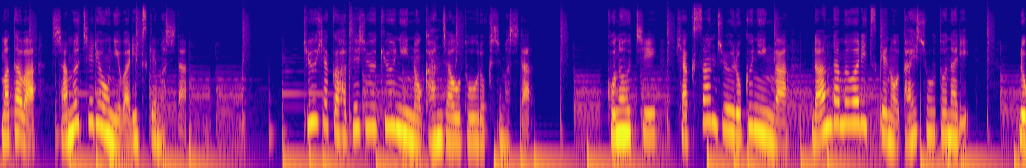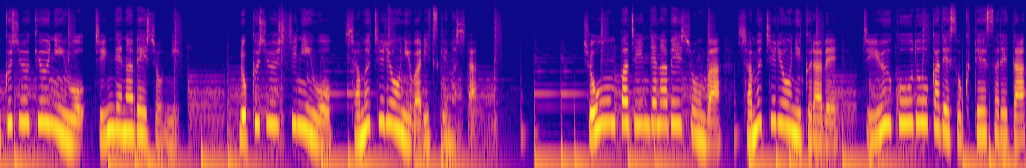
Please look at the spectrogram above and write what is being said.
またはシャム治療に割り付けました989人の患者を登録しましたこのうち136人がランダム割り付けの対象となり69人をジンデナベーションに、67人をシャム治療に割り付けました。超音波ジンデナベーションはシャム治療に比べ自由行動下で測定された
